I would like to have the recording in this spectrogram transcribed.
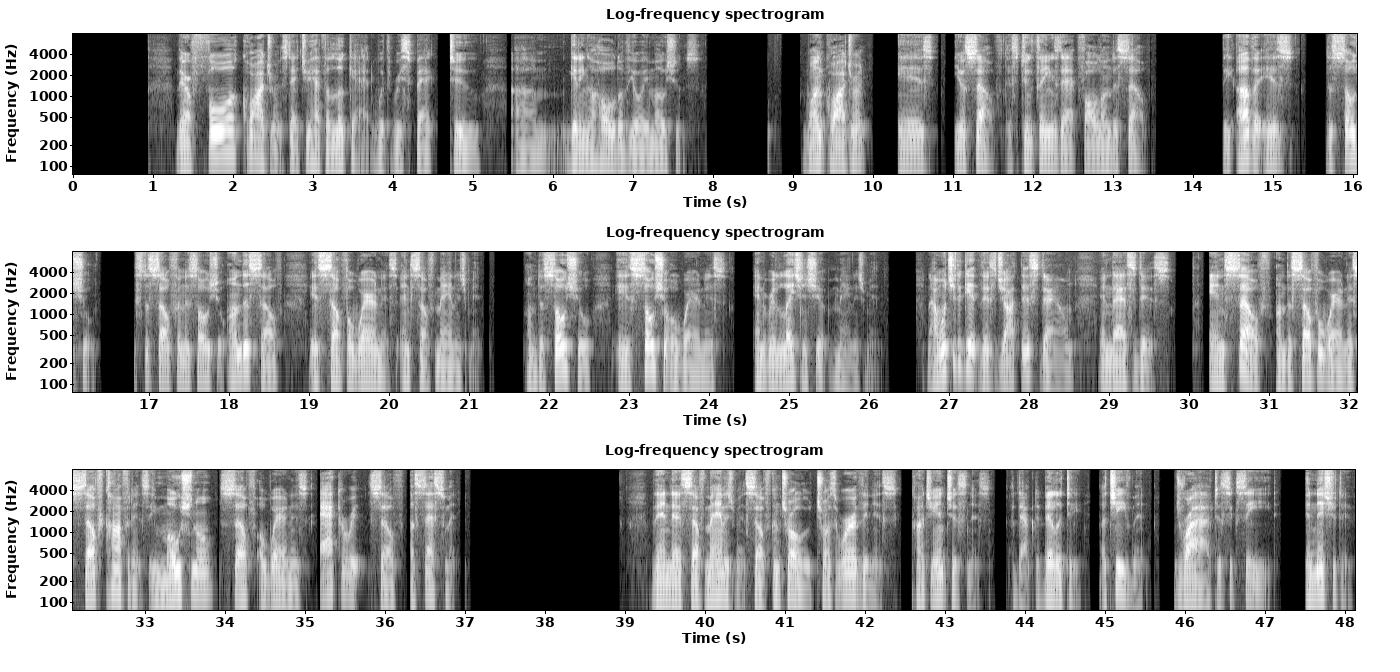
There are four quadrants that you have to look at with respect to um, getting a hold of your emotions. One quadrant is yourself. There's two things that fall under self. The other is the social. It's the self and the social. Under self is self awareness and self management. Under social is social awareness and relationship management. Now, I want you to get this, jot this down, and that's this in self, under self awareness, self confidence, emotional self awareness, accurate self assessment. Then there's self management, self control, trustworthiness, conscientiousness, adaptability, achievement, drive to succeed, initiative.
